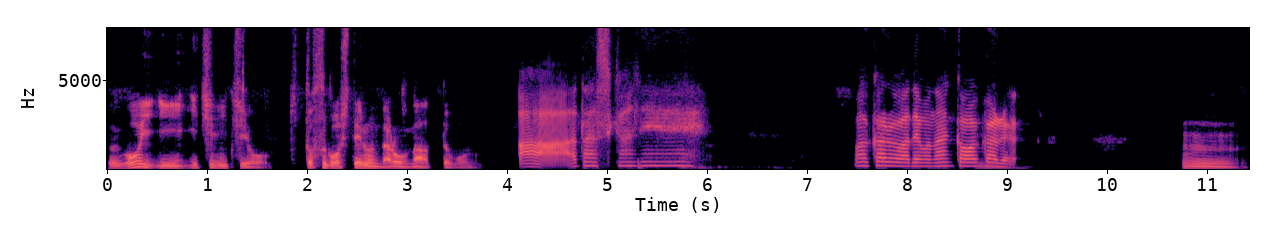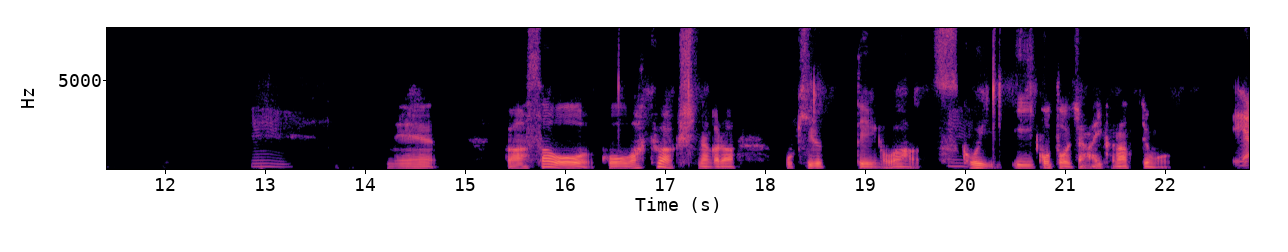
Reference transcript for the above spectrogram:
すごいいい一日をきっと過ごしてるんだろうなって思うの。ああ、確かに。わかるわ、でもなんかわかる。うん。うん。ねえ。朝をこうワクワクしながら起きるっていうのは、すごいいいことじゃないかなって思いや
